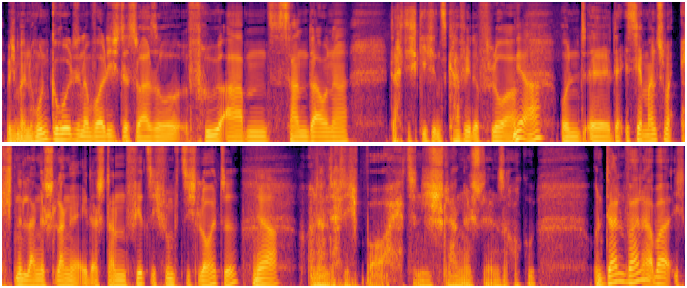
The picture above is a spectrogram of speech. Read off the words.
habe ich meinen Hund geholt und dann wollte ich, das war so Frühabend, Sundowner, dachte ich, gehe ich ins Café de Flore. Ja. Und äh, da ist ja manchmal echt eine lange Schlange, ey, da standen 40, 50 Leute. Ja. Und dann dachte ich, boah, jetzt in die Schlange stellen, ist auch gut. Und dann war da aber, ich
